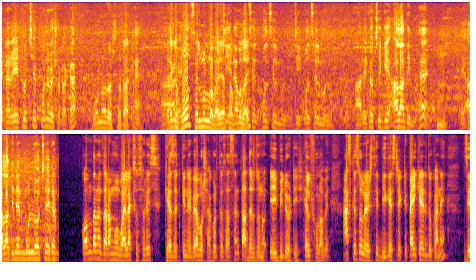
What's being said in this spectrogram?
এটা রেট হচ্ছে পনেরোশো টাকা। পনেরোশো টাকা। হ্যাঁ এটা কি হোলসেল মূল্য ভাইয়া এটা সবগুলাই? হোলসেল হোলসেল মূল্য জি হোলসেল মূল্য। আর এটা হচ্ছে গিয়ে আলাদিন হ্যাঁ? হুম। এই আলাদিনের মূল্য হচ্ছে এটা কম দামে যারা মোবাইল অ্যাক্সেসরিজ গ্যাজেট কিনে ব্যবসা করতে চাচ্ছেন তাদের জন্য এই ভিডিওটি হেল্পফুল হবে। আজকে চলে এসেছি বিগেস্ট একটি পাইকারি দোকানে। যে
